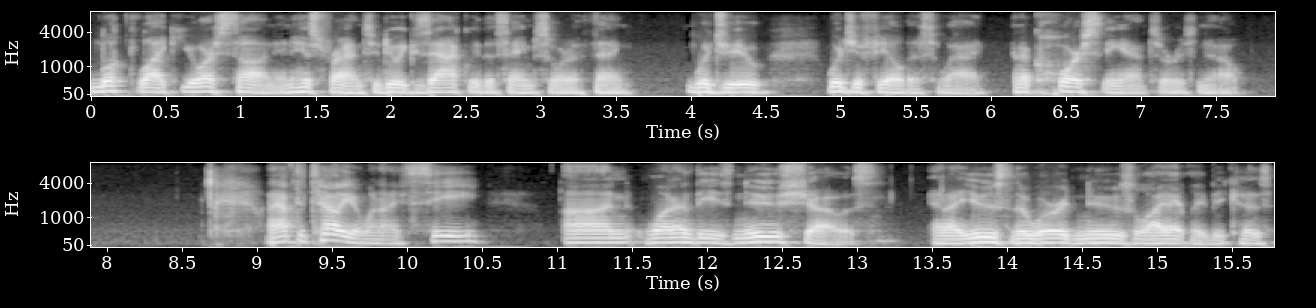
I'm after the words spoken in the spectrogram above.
looked like your son and his friends who do exactly the same sort of thing, would you would you feel this way? And of course the answer is no. I have to tell you, when I see on one of these news shows, and I use the word news lightly because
